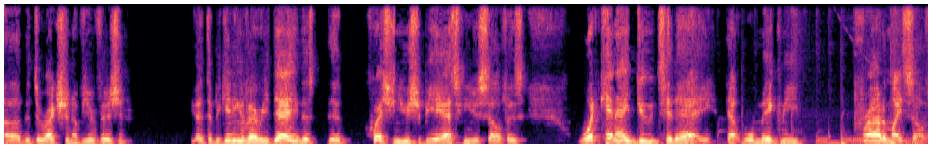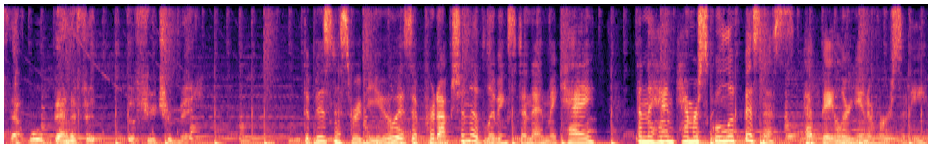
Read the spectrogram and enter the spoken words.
uh, the direction of your vision. At the beginning of every day, the, the question you should be asking yourself is what can I do today that will make me proud of myself, that will benefit the future me? The Business Review is a production of Livingston and McKay and the Hankamer School of Business at Baylor University.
